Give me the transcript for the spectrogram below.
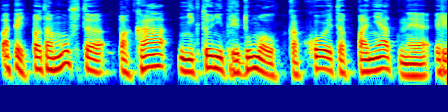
Опять потому, что пока никто не придумал какое-то понятное решение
